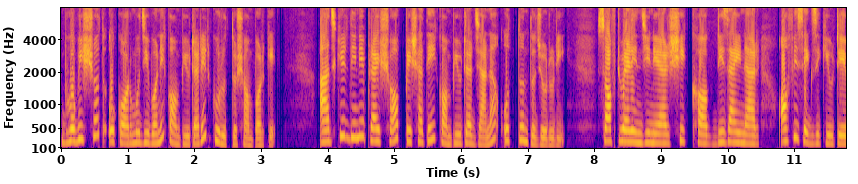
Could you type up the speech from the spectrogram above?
ভবিষ্যৎ ও কর্মজীবনে কম্পিউটারের গুরুত্ব সম্পর্কে। আজকের দিনে প্রায় সব পেশাতেই কম্পিউটার জানা অত্যন্ত জরুরি। সফটওয়্যার ইঞ্জিনিয়ার, শিক্ষক, designer, office executive,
